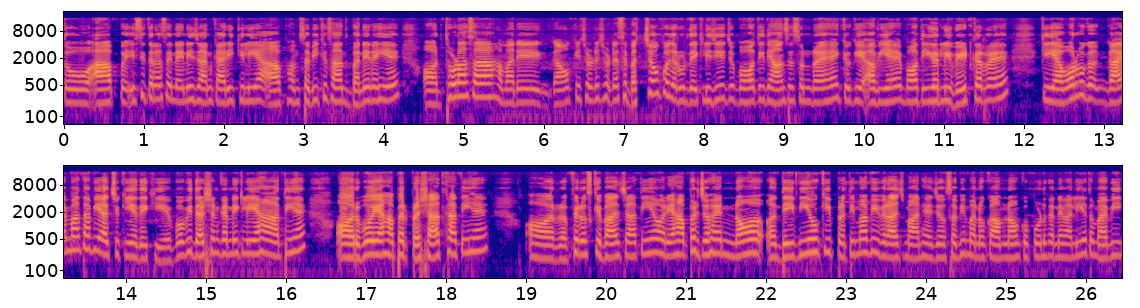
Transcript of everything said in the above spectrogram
तो आप इसी तरह से नई नई जानकारी के लिए आप हम सभी के साथ बने रहिए और थोड़ा सा हमारे गाँव के छोटे छोटे से बच्चों को ज़रूर देख लीजिए जो बहुत ही ध्यान से सुन रहे हैं, क्योंकि अब यह बहुत ईगरली वेट कर रहे हैं कि अब और वो गाय माता भी आ चुकी हैं, देखिए, वो भी दर्शन करने के लिए यहाँ आती हैं और वो यहाँ पर प्रसाद खाती हैं। और फिर उसके बाद जाती हैं और यहाँ पर जो है नौ देवियों की प्रतिमा भी विराजमान है, जो सभी मनोकामनाओं को पूर्ण करने वाली है। तो मैं भी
